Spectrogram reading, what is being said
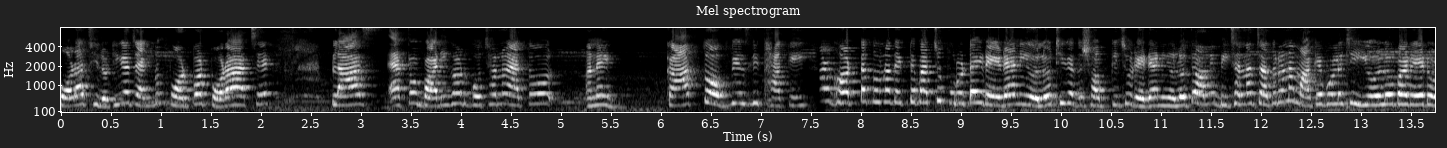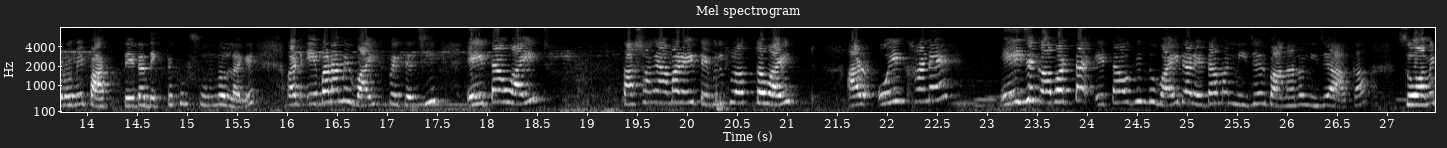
পড়া ছিল, ঠিক আছে? একদম পরপর পড়া আছে। প্লাস এত বাড়িঘর গোছানো, এত মানে কাজ তো অবভিয়াসলি থাকেই। আর ঘরটা তোমরা দেখতে পাচ্ছ, পুরোটাই রেড অ্যান্ড ইয়েলো ঠিক আছে? সব কিছু রেড অ্যান্ড ইয়েলো তো আমি বিছানার চাদরে না মাকে বলেছি ইয়েলো বা রেড ওরমই পাততে। এটা দেখতে খুব সুন্দর লাগে। বাট এবার আমি হোয়াইট পেতেছি। এইটা হোয়াইট তার সঙ্গে আমার এই টেবিল ক্লথটা হোয়াইট আর ওইখানে এই যে কাভারটা এটাও কিন্তু হোয়াইট আর এটা আমার নিজের বানানো, নিজে আঁকা। সো আমি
